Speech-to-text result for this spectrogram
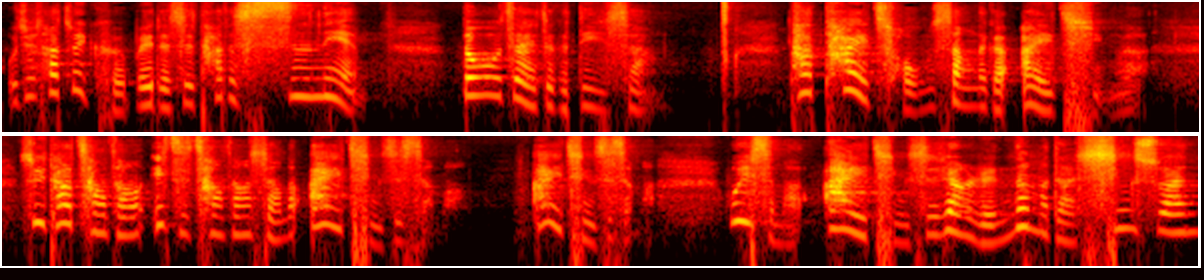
我觉得他最可悲的是他的思念都在这个地上，他太崇尚那个爱情了，所以他常常一直常常想到爱情是什么？爱情是什么？为什么爱情是让人那么的心酸？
